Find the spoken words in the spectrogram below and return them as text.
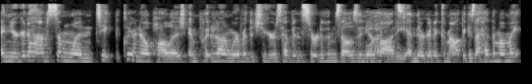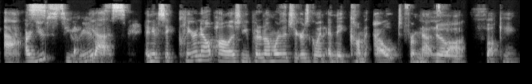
and you're gonna have someone take the clear nail polish and put it on wherever the chiggers have inserted themselves in your body, and they're gonna come out because I had them on my ass. Are you serious? Yes. And you have to take clear nail polish and you put it on where the chiggers go in, and they come out from that no spot. fucking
